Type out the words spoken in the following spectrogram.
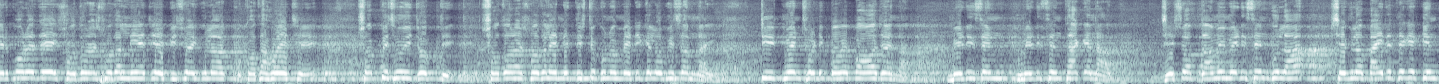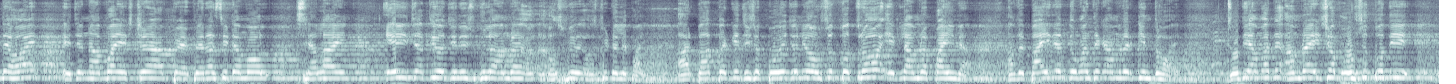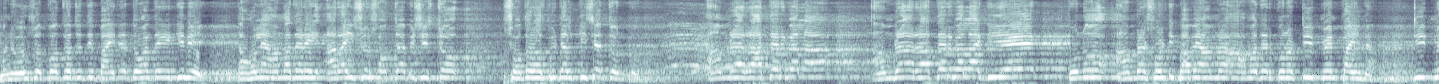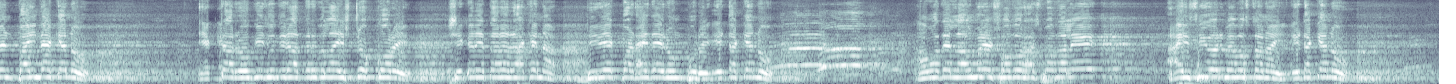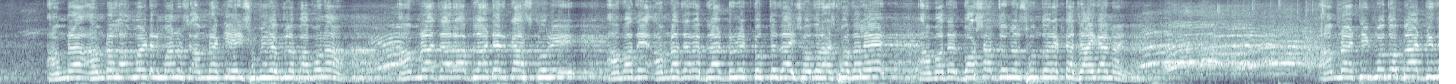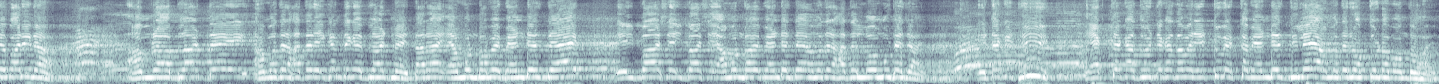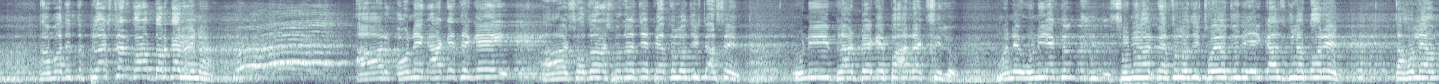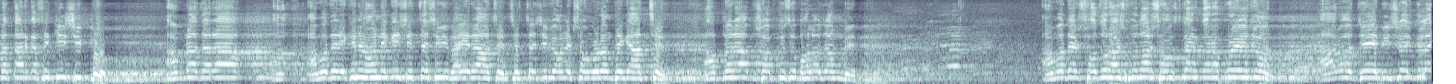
এরপরে যে সদর হাসপাতাল নিয়ে যে বিষয়গুলো কথা হয়েছে সব কিছুই যৌক্তিক। সদর হাসপাতালে নির্দিষ্ট কোনো মেডিকেল অফিসার নাই। ট্রিটমেন্ট সঠিকভাবে পাওয়া যায় না। মেডিসিন মেডিসিন থাকে না। যেসব দামি মেডিসিনগুলা সেগুলো বাইরে থেকে কিনতে হয় এই যে নাপা এক্সট্রা প্যারাসিটামল স্যালাইন এই জাতীয় জিনিসগুলো আমরা হসপিটালে পাই। আর বাদ বাকি যেসব প্রয়োজনীয় ওষুধপত্র এগুলো আমরা পাই না। আমাদের বাইরের দোকান থেকে আমাদের কিনতে হয়। যদি আমাদের, আমরা এইসব ঔষধপতি মানে ঔষধপত্র যদি বাইরের দোকান থেকে কিনি, তাহলে আমাদের এই আড়াইশো শয্যা বিশিষ্ট সদর হসপিটাল কিসের জন্য? আমরা রাতের বেলা আমরা রাতের বেলা গিয়ে কোনো, আমরা সঠিকভাবে আমরা আমাদের কোনো ট্রিটমেন্ট পাই না। ট্রিটমেন্ট পাই না কেন? একটা রোগী যদি রাতের বেলা স্ট্রোক করে, সেখানে তারা রাখে না। ডিরেক্ট পাঠায় দেয় রংপুরে। এটা কেন? আমাদের লালমনির সদর হাসপাতালে আইসিইউর ব্যবস্থা নাই। এটা কেন? আমরা আমরা লালমনিটের মানুষ, আমরা কি এই সুবিধাগুলো পাবো না? আমরা যারা ব্লাডের কাজ করি, আমাদের আমরা যারা ব্লাড ডোনেট করতে যাই সদর হাসপাতালে, আমাদের বসার জন্য সুন্দর একটা জায়গা নাই। আমরা ঠিকমতো ব্লাড দিতে পারি না। আমরা ব্লাড দেই, আমাদের হাতের এইখান থেকে ব্লাড নেয়। তারা এমনভাবে ব্যান্ডেজ দেয়, এই পাশ এই পাশ, এমনভাবে ব্যান্ডেজ দেয়, আমাদের হাতের লোম উঠে যায়। এটা কি ঠিক? এক টাকা, দুই টাকা দামের একটু একটা ব্যান্ডেজ দিলে আমাদের রক্তটা বন্ধ হয়। আমাদের তো প্লাস্টার করার দরকার হয় না। আর অনেক আগে থেকেই সদর হাসপাতালে যে প্যাথোলজিস্ট আছেন, উনি ব্লাড ব্যাগে পার রাখছিল। মানে উনি একজন সিনিয়র প্যাথোলজিস্ট হয়েও যদি এই কাজগুলো করেন, তাহলে আমরা তার কাছে কি শিখব? আমরা যারা আমাদের এখানে অনেকেই স্বেচ্ছাসেবী ভাইয়েরা আছেন, স্বেচ্ছাসেবী অনেক সংগঠন থেকে আছেন, আপনারা সব কিছু ভালো জানবেন। আমাদের সদর হাসপাতাল সংস্কার করা প্রয়োজন। আরও যে বিষয়গুলো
